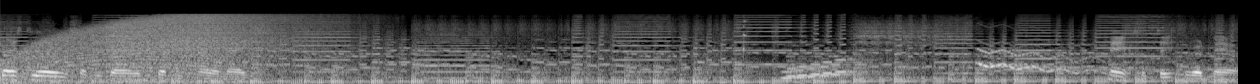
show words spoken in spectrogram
Try stealing something from it, it's definitely kind of nice. Hey, so take the red mail.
